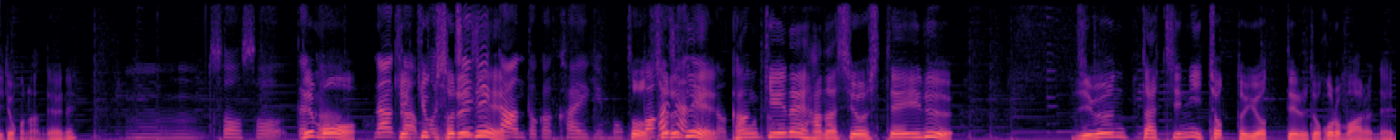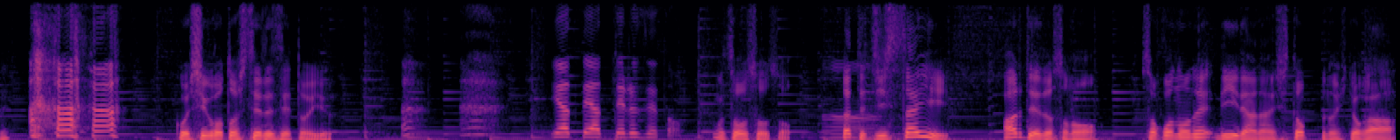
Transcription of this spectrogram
いとこなんだよね。うんうんそうそうでも結局それでもう7時間とか会議もそう、それで関係ない話をしている自分たちにちょっと酔ってるところもあるんだよね。こう仕事してるぜという。やってやってるぜと、そうそうそう。うんだって実際、ある程度その、そこのね、リーダーないしトップの人が、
